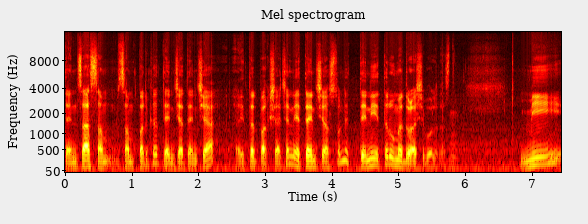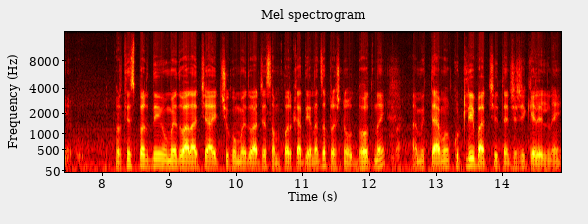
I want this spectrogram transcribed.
त्यांचा सं संपर्क त्यांच्या त्यांच्या इतर पक्षाच्या नेत्यांशी असतो आणि त्यांनी इतर उमेदवाराशी बोलत असतात. मी प्रतिस्पर्धी उमेदवाराच्या इच्छुक उमेदवाराच्या संपर्कात येण्याचा प्रश्न उद्भवत नाही. आम्ही त्यामुळे कुठलीही बातचीत त्यांच्याशी केलेली नाही.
